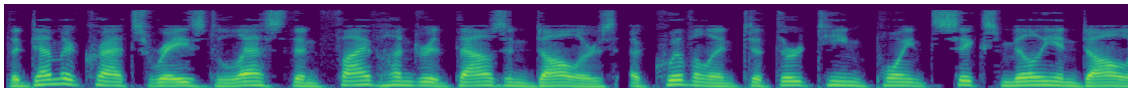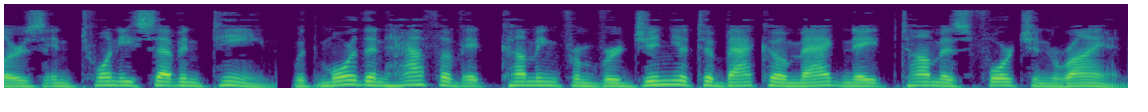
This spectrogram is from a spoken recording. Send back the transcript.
the Democrats raised less than $500,000 equivalent to $13.6 million in 2017, with more than half of it coming from Virginia tobacco magnate Thomas Fortune Ryan.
